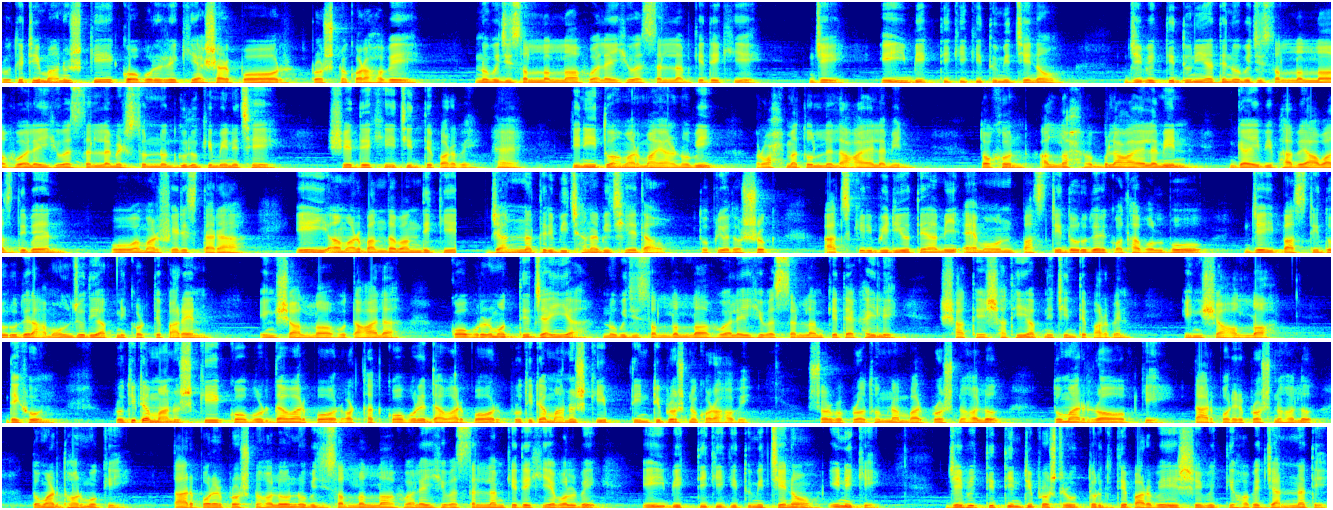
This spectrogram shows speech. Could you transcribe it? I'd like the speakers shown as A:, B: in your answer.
A: প্রতিটি মানুষকে কবরে রেখে আসার পর প্রশ্ন করা হবে, নবীজি সাল্লাহ আলাইহাসাল্লামকে দেখিয়ে যে, এই ব্যক্তিকে কি তুমি চেনো? যে ব্যক্তি দুনিয়াতে নবীজি সাল্লাহু আলাইহাসাল্লামের সুন্নতগুলোকে মেনেছে, সে দেখেই চিনতে পারবে হ্যাঁ তিনিই তো আমার মায়ার নবী রহমাতুল্লাহ আয়ালামিন তখন আল্লাহ রব্বুল্লা আয়ালামিন গাইবীভাবে আওয়াজ দিবেন, ও আমার ফেরিস্তারা এই আমার বান্দাবান্দিকে জান্নাতের বিছানা বিছিয়ে দাও। তো প্রিয় দর্শক, আজকের ভিডিওতে আমি এমন পাঁচটি দরুদের কথা বলব, যেই পাঁচটি দরুদের আমল যদি আপনি করতে পারেন, ইনশাআল্লাহ তাআলা কবরের মধ্যে যাইয়া নবীজি সাল্লাল্লাহু আলাইহি ওয়াসাল্লামকে দেখাইলে সাথে সাথেই আপনি চিনতে পারবেন, ইনশাআল্লাহ। দেখুন প্রতিটা মানুষকে কবর দেওয়ার পর, অর্থাৎ কবরে দেওয়ার পর প্রতিটা মানুষকে তিনটি প্রশ্ন করা হবে। সর্বপ্রথম নাম্বার প্রশ্ন হলো, তোমার রব কে? তারপরের প্রশ্ন হলো, তোমার ধর্ম কী? তারপরের প্রশ্ন হলো, নবীজি সাল্লাহ আলহি ওয়াসাল্লামকে দেখিয়ে বলবে, এই ব্যক্তিকে কি তুমি চেনো? ইনি কে? যে ব্যক্তি তিনটি প্রশ্নের উত্তর দিতে পারবে, সে ব্যক্তি হবে জান্নাতে।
